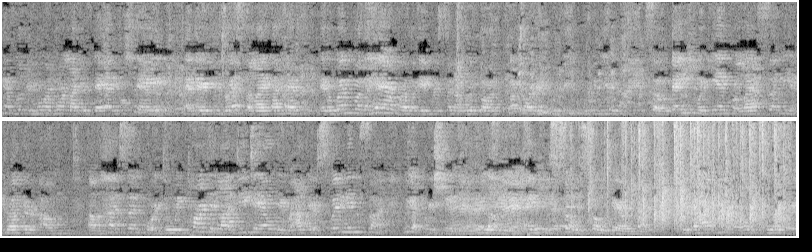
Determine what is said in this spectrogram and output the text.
him looking more and more like his dad each day. And even dressed alike. I had, if it wasn't for the hair, Brother Emerson, I would have thought uh, Jordan would be you. So thank you again for last Sunday and Brother um, uh, Hudson for doing parking lot detail. They were out there sweating in the sun. We appreciate it. We love you. Thank you so, so very much. To God be all the glory.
